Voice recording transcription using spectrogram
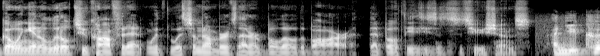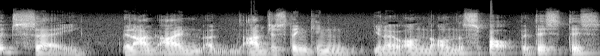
going in a little too confident with with some numbers that are below the bar at both these institutions. And you could say and I'm I'm I'm just thinking, you know, on on the spot. But this this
